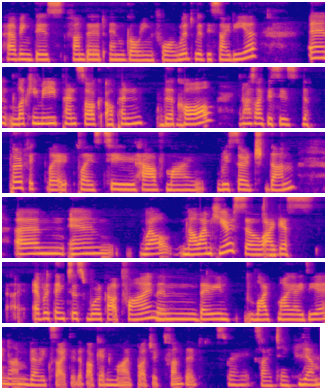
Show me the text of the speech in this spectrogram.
having this funded and going forward with this idea. And lucky me, PanSoc opened the mm-hmm. call and I was like, this is the perfect place to have my research done. Um, and well, now I'm here, so I guess everything just worked out fine, mm. and they liked my idea, and I'm very excited about getting my project funded. It's very exciting. Yeah.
